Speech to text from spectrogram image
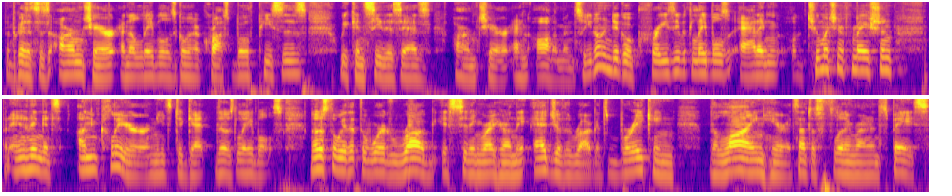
but because it's this armchair and the label is going across both pieces we can see this as armchair and ottoman so you don't need to go crazy with labels adding too much information but anything that's unclear needs to get those labels notice the way that the word rug is sitting right here on the edge of the rug it's breaking the line here. It's not just floating around in space.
